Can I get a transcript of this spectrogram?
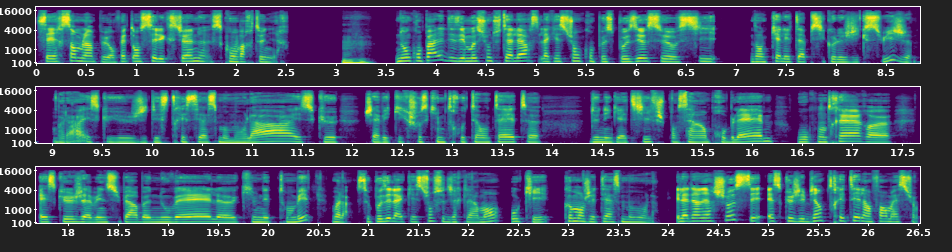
Ça y ressemble un peu. En fait, on sélectionne ce qu'on va retenir. Mhm. Donc, on parlait des émotions tout à l'heure. La question qu'on peut se poser, c'est aussi dans quel état psychologique suis-je? Voilà, est-ce que j'étais stressée à ce moment-là? Est-ce que j'avais quelque chose qui me trottait en tête? De négatif, je pensais à un problème, ou au contraire, euh, est-ce que j'avais une super bonne nouvelle euh, qui venait de tomber? Voilà, se poser la question, se dire clairement, ok, comment j'étais à ce moment-là? Et la dernière chose, c'est est-ce que j'ai bien traité l'information?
